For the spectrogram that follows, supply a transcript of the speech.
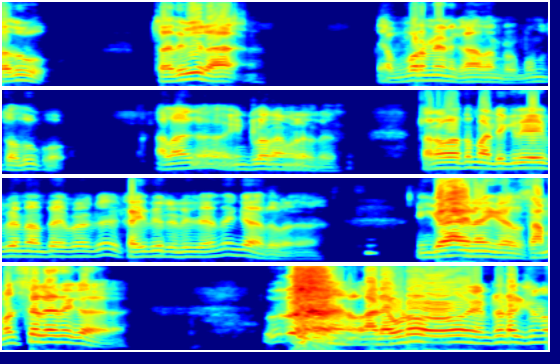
చదువు. చదివిరా. ఎవ్వరు నేను కాదనరు ముందు చదువుకో. అలాగా ఇంట్లో రామలేదు తర్వాత మా డిగ్రీ అయిపోయింది అంత అయిపోయాక ఖైదీ రిలీజ్ అయింది ఇంకా అది ఇంకా ఆయన ఇక సమస్య లేదు ఇక. వాడెవడో ఇంట్రడక్షన్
